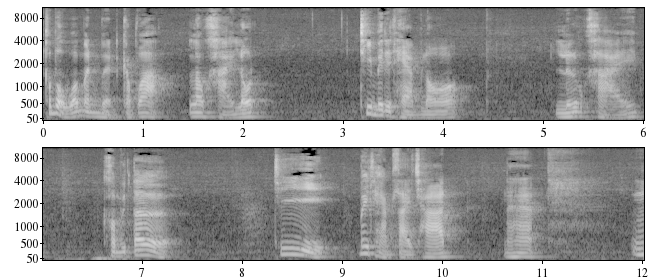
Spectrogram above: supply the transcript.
เขาบอกว่ามันเหมือนกับว่าเราขายรถที่ไม่ได้แถมล้อ หรือเราขายคอมพิวเตอร์ที่ไม่แถมสายชาร์จนะฮะ อื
